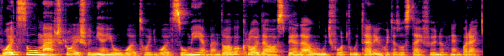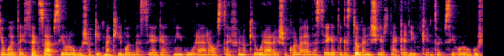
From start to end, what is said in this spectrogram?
volt szó másról, és hogy milyen jó volt, hogy volt szó mélyebben dolgokról, de az például úgy fordult elő, hogy az osztályfőnöknek barátja volt egy szexuálpszichológus, akit meghívott beszélgetni órára, osztályfőnöki órára, és akkor vele beszélgetek. Ezt többen is írták egyébként, hogy pszichológus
